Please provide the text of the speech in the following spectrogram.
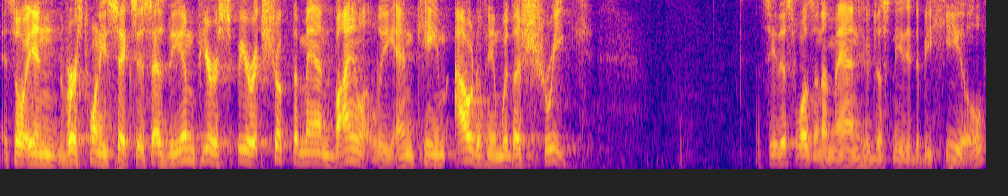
And so in verse 26, it says, The impure spirit shook the man violently and came out of him with a shriek. And see, this wasn't a man who just needed to be healed.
